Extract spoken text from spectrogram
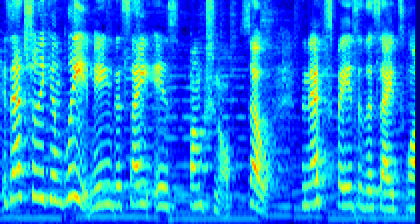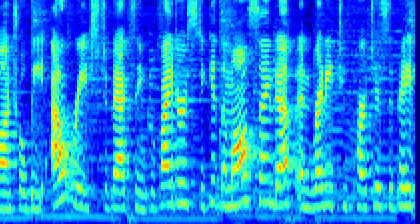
is actually complete, meaning the site is functional. So the next phase of the site's launch will be outreach to vaccine providers to get them all signed up and ready to participate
